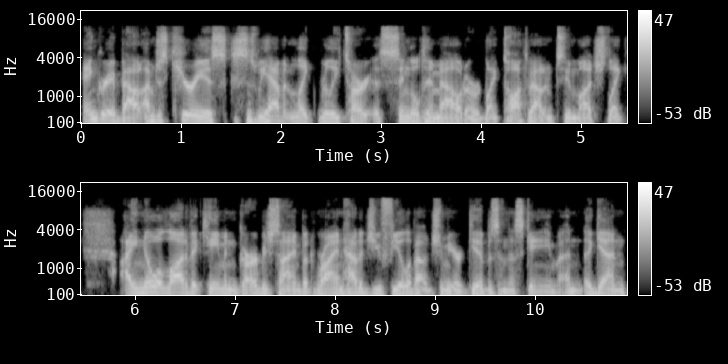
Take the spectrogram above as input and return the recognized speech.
angry about. I'm just curious since we haven't like really tar- singled him out or like talked about him too much. Like I know a lot of it came in garbage time, but Ryan, how did you feel about Jahmyr Gibbs in this game? And again,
